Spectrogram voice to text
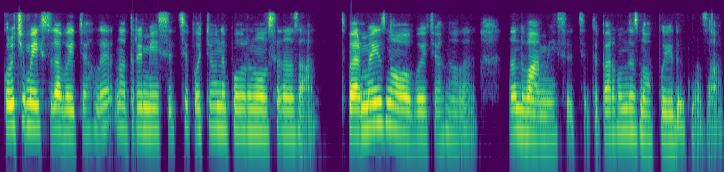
Коротше, ми їх сюди витягли на три місяці, потім вони повернулися назад. Тепер ми їх знову витягнули на два місяці. Тепер вони знову поїдуть назад.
